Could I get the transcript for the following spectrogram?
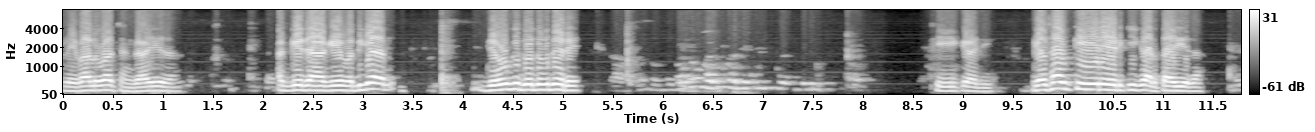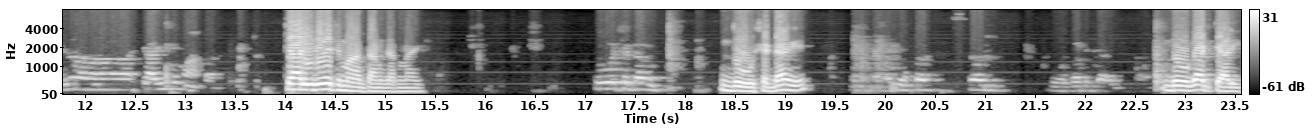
ਲੇਵਾ ਲੂਆ ਚੰਗਾ ਜੀ ਇਹਦਾ। ਅੱਗੇ ਜਾ ਕੇ ਵਧੀਆ ਦੇਊਗੀ ਦੁੱਧ ਵਧੇਰੇ। ਠੀਕ ਹੈ ਜੀ। ਗਿਲ ਸਾਹਿਬ, ਕੀ ਰੇਟ ਕੀ ਕਰਤਾ ਜੀ ਇਹਦਾ? 40 ਦੇ ਮੰਗਦਾ 40 ਦੇ ਵਿੱਚ ਮਾਨਤਾਨ ਕਰਨਾ ਜੀ। ਉਹ ਛੱਡਾਂ ਦੋ ਛੱਡਾਂਗੇ। ਦੋ ਘੱਟ 40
